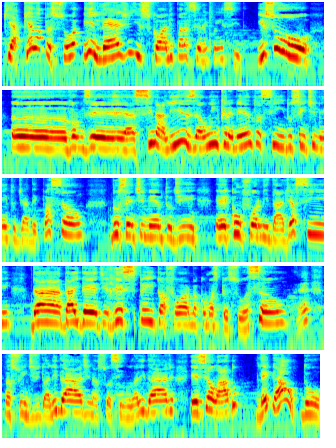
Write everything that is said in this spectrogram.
que aquela pessoa elege e escolhe para ser reconhecida. Isso, uh, vamos dizer, sinaliza um incremento assim do sentimento de adequação, do sentimento de eh, conformidade a si, da, da ideia de respeito à forma como as pessoas são, né? na sua individualidade, na sua singularidade. Esse é o lado legal do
